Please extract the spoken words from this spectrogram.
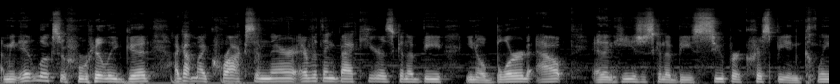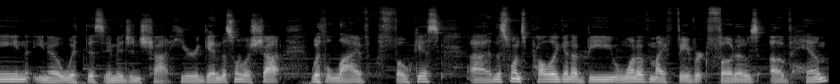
I mean, it looks really good. I got my Crocs in there. Everything back here is gonna be, you know, blurred out, and then he's just gonna be super crispy and clean, you know, with this image and shot here. Again, this one was shot with live focus. Uh, this one's probably going to be one of my favorite photos of him,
